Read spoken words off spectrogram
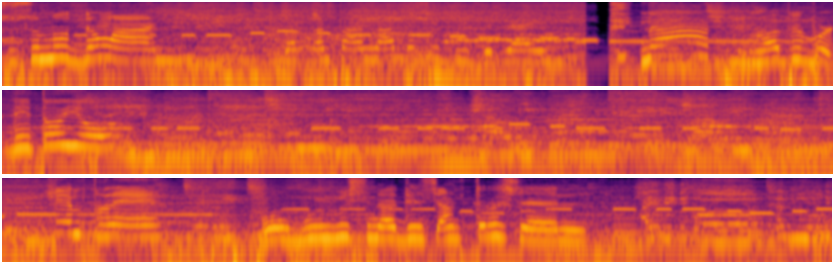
Susunod naman, kakanta natin si Bibigay. Na! Happy birthday to you! Siyempre, mag-wish na din si Aunt Rosel. Hi, baby ko. I love.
